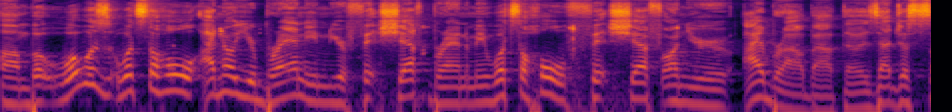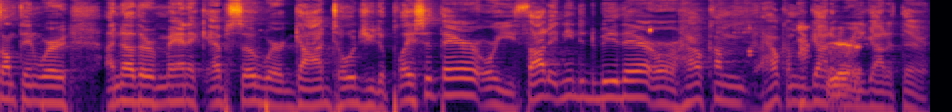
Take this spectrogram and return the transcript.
Um, but what was what's the whole? I know you're branding your Fit Chef brand. I mean, what's the whole Fit Chef on your eyebrow about though? Is that just something where another manic episode where God told you to place it there, or you thought it needed to be there, or how come how come you got it where you got it there?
